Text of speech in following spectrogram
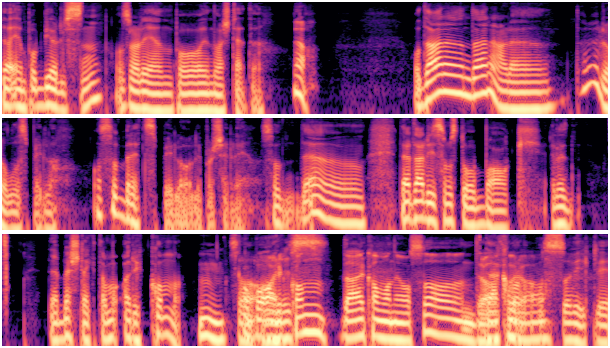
Det er en på Bjølsen, og så er det en på universitetet. Ja. Og der, der er det Der er rollespill, da. Og så brettspill og litt forskjellig. Så det, det er det er de som står bak Eller det er beslekta med Arkon, da. Mm. Så Og på Ares- Arkon, der kan man jo også dra Der kan for, man å, også virkelig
